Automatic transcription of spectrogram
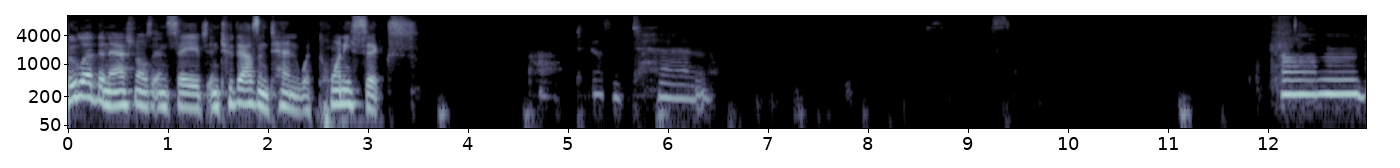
Who led the Nationals in saves in 2010 with 26? Oh, 2010. Um,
